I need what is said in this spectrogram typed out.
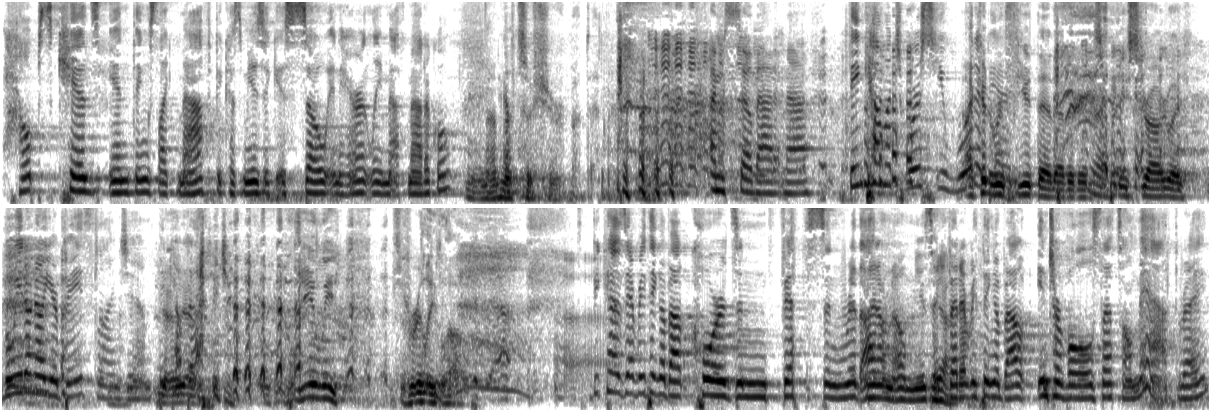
helps kids in things like math because music is so inherently mathematical. Mm, I'm not so sure about that. I'm so bad at math. Think how much worse you would I have could been. refute that evidence pretty strongly. But we don't know your baseline, Jim. Think how Yeah, bad really, it's really low. Because everything about chords and fifths and rhythm, I don't know music, Yeah. but everything about intervals, that's all math, right?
